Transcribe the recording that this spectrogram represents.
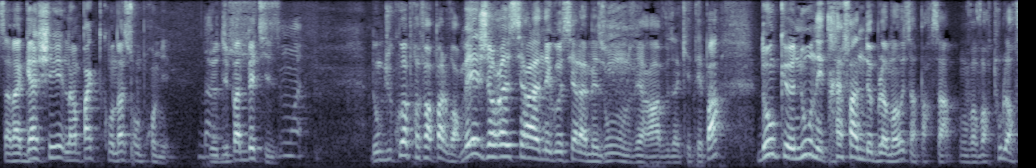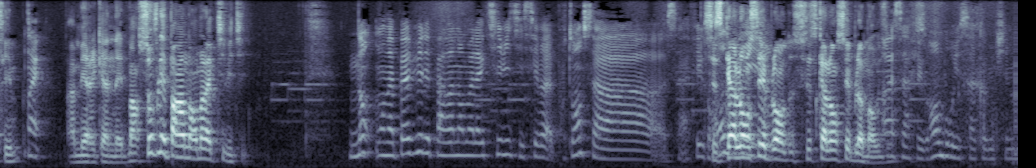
ça va gâcher l'impact qu'on a sur le premier. Bah je dis pas de bêtises. Ouais. Donc du coup, elle préfère pas le voir. Mais je réussirai à la négocier à la maison, on le verra, vous inquiétez pas. Donc euh, nous, on est très fans de Blumhouse, à part ça. On va voir tous leurs films. Ouais. American Nightmare, sauf les Paranormal Activity. Non, on n'a pas vu les Paranormal Activity, c'est vrai. Pourtant, ça, ça a fait grand C'est ce qu'a bruit, lancé, hein. Blan- c'est ce qu'a lancé Blumhouse. Ah, ça fait grand bruit, ça, comme film.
